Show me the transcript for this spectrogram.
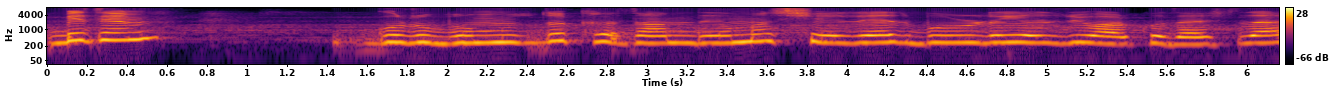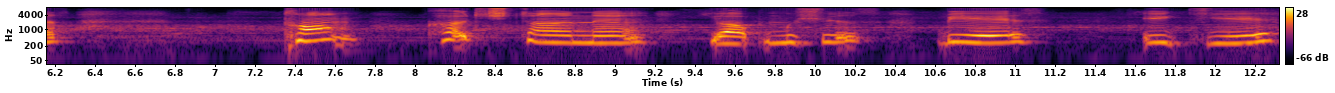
Bizim grubumuzda kazandığımız şeyler burada yazıyor arkadaşlar. Tam kaç tane yapmışız? 1, 2,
